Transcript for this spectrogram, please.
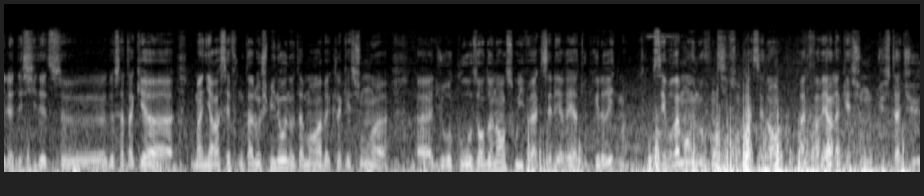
Il a décidé de s'attaquer euh, de, manière assez frontale aux cheminots, notamment avec la question euh, euh, du recours aux ordonnances où il veut accélérer à tout prix le rythme. C'est vraiment une offensive sans précédent à travers la question du statut,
